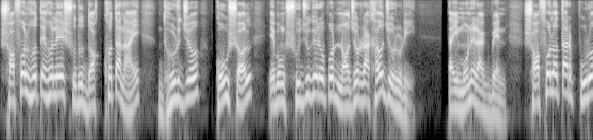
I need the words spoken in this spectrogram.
সফল হতে হলে শুধু দক্ষতা নয়, ধৈর্য, কৌশল এবং সুযোগের ওপর নজর রাখাও জরুরি। তাই মনে রাখবেন, সফলতার পুরো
